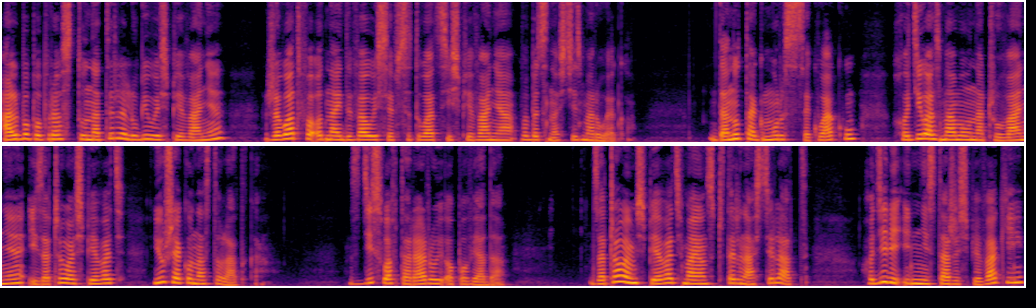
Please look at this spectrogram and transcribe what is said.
albo po prostu na tyle lubiły śpiewanie, że łatwo odnajdywały się w sytuacji śpiewania w obecności zmarłego. Danuta Gmur z Sekłaku chodziła z mamą na czuwanie i zaczęła śpiewać już jako nastolatka. Zdzisław Tararuj opowiada Zacząłem śpiewać mając 14 lat. Chodzili inni starzy śpiewaki,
